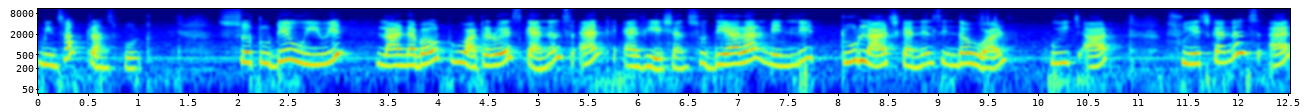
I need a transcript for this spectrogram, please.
means of transport. So today we will learn about waterways canals and aviation. So there are mainly two large canals in the world which are Suez canals and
